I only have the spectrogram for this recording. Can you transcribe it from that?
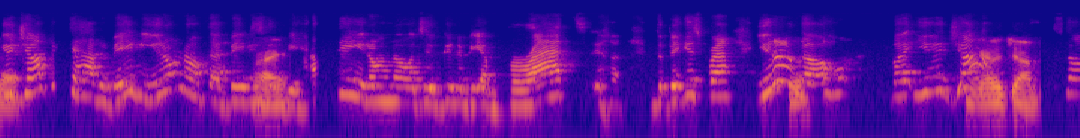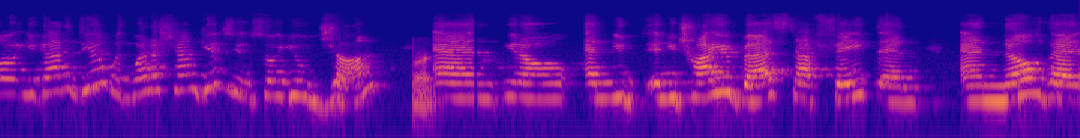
you're jumping to have a baby. You don't know if that baby's going to be healthy. You don't know it's going to be a brat, the biggest brat. You don't know, but you jump. You gotta jump. So you got to deal with what Hashem gives you. So you jump, Right. and you know, and you and you try your best to have faith and and know that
